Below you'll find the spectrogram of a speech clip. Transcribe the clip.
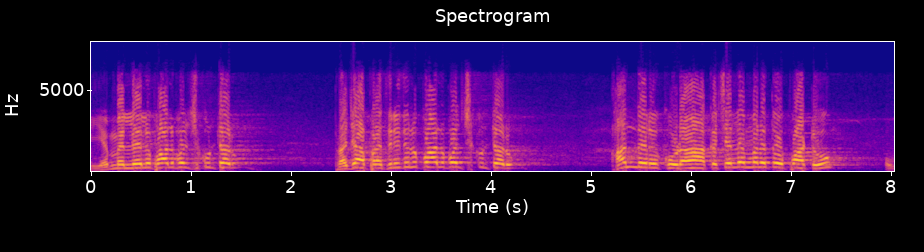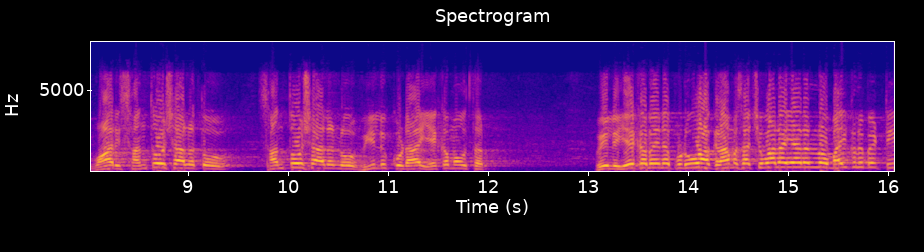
ఎమ్మెల్యేలు పాలు పంచుకుంటారు ప్రజాప్రతినిధులు పాలు పంచుకుంటారు అందరూ కూడా అక్క చెల్లెమ్మలతో పాటు వారి సంతోషాలతో సంతోషాలలో వీళ్ళు కూడా ఏకమవుతారు. వీళ్ళు ఏకమైనప్పుడు ఆ గ్రామ సచివాలయాలలో మైకులు పెట్టి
